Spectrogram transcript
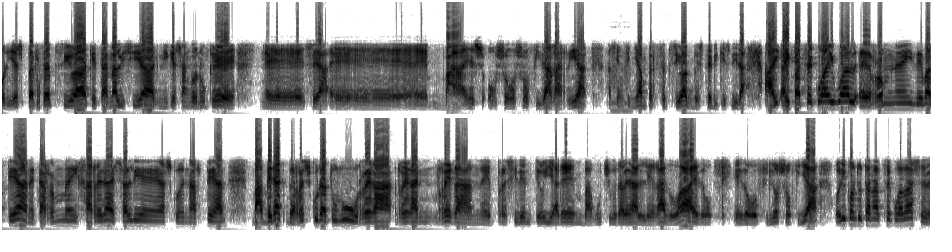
hori, ez, percepzioak eta analiziak nik esango nuke, e, zera, e, ba, ez oso oso fidagarriak, azken mm finean, percepzioak besterik ez dira. Aipatzekoa igual, e, Romney debatean eta Romney jarrera esaldi askoen artean, ba, berak berreskuratu du rega, regan, regan e, presidente hoiaren ba, gutxi gura bera legadoa edo, edo filosofia, hori kontutan hartzekoa da, zer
